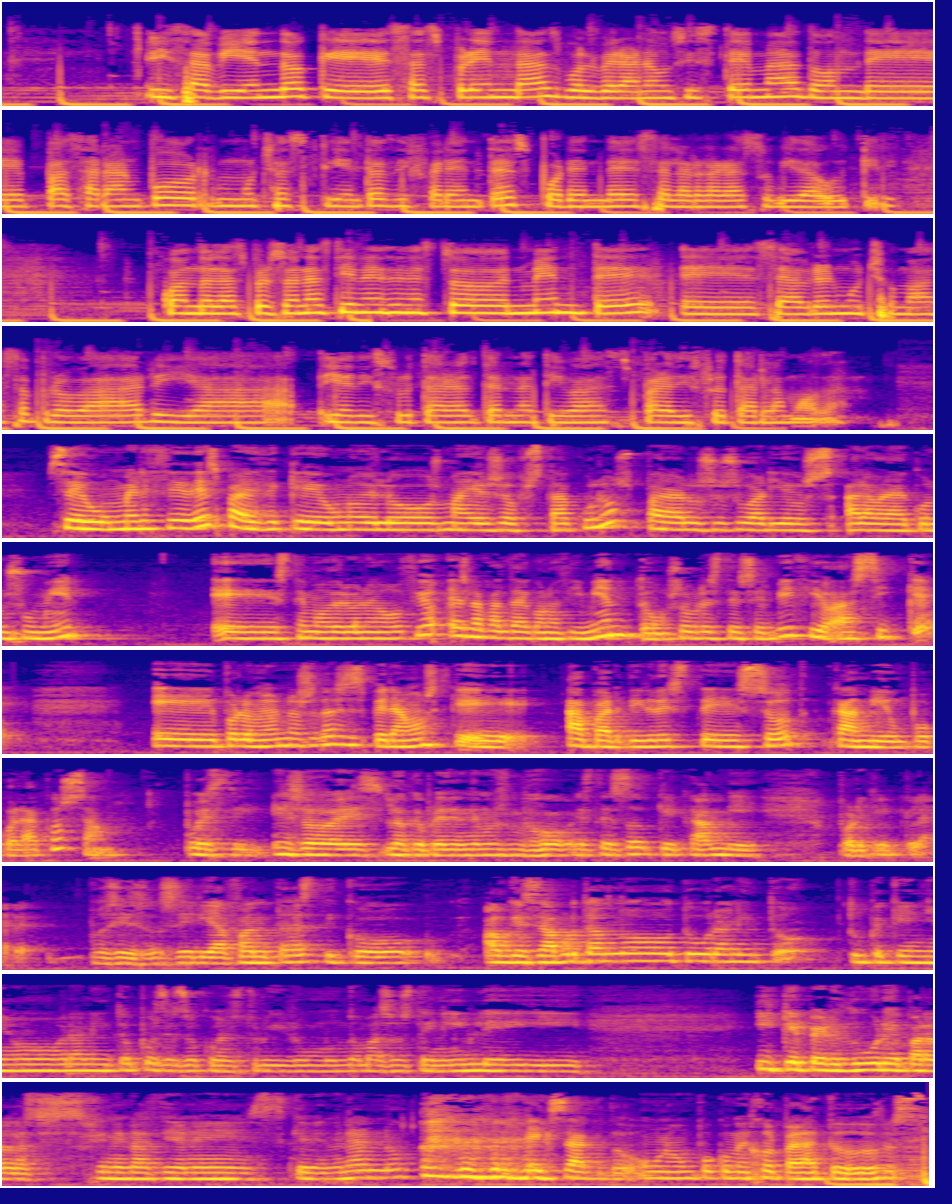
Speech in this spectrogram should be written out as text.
y sabiendo que esas prendas volverán a un sistema donde pasarán por muchas clientas diferentes, por ende se alargará su vida útil. Cuando las personas tienen esto en mente, eh, se abren mucho más a probar y a, y a disfrutar alternativas para disfrutar la moda. Según Mercedes, parece que uno de los mayores obstáculos para los usuarios a la hora de consumir eh, este modelo de negocio es la falta de conocimiento sobre este servicio. Así que eh, por lo menos nosotras esperamos que a partir de este SOT cambie un poco la cosa. Pues sí, eso es lo que pretendemos un poco, este SOT que cambie, porque claro, pues eso, sería fantástico, aunque sea aportando tu granito, tu pequeño granito, pues eso, construir un mundo más sostenible y, y que perdure para las generaciones que vendrán, ¿no? Exacto, uno un poco mejor para todos.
